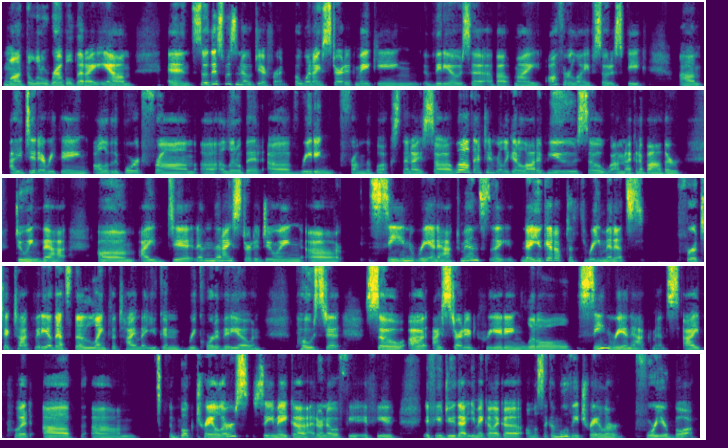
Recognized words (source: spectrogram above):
want, the little rebel that I am. And so this was no different. But when I started making videos uh, about my author life, so to speak, um, I did everything all over the board from uh, a little bit of reading from the books. Then I saw, well, that didn't really get a lot of views, so I'm not going to bother doing that. Um, I did, and then I started doing uh, scene reenactments. Now you get up to three minutes for a TikTok video. That's the length of time that you can record a video and post it. So uh, I started creating little scene reenactments. I put up um, book trailers. So you make a I don't know if you if you if you do that, you make a, like a almost like a movie trailer for your book.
